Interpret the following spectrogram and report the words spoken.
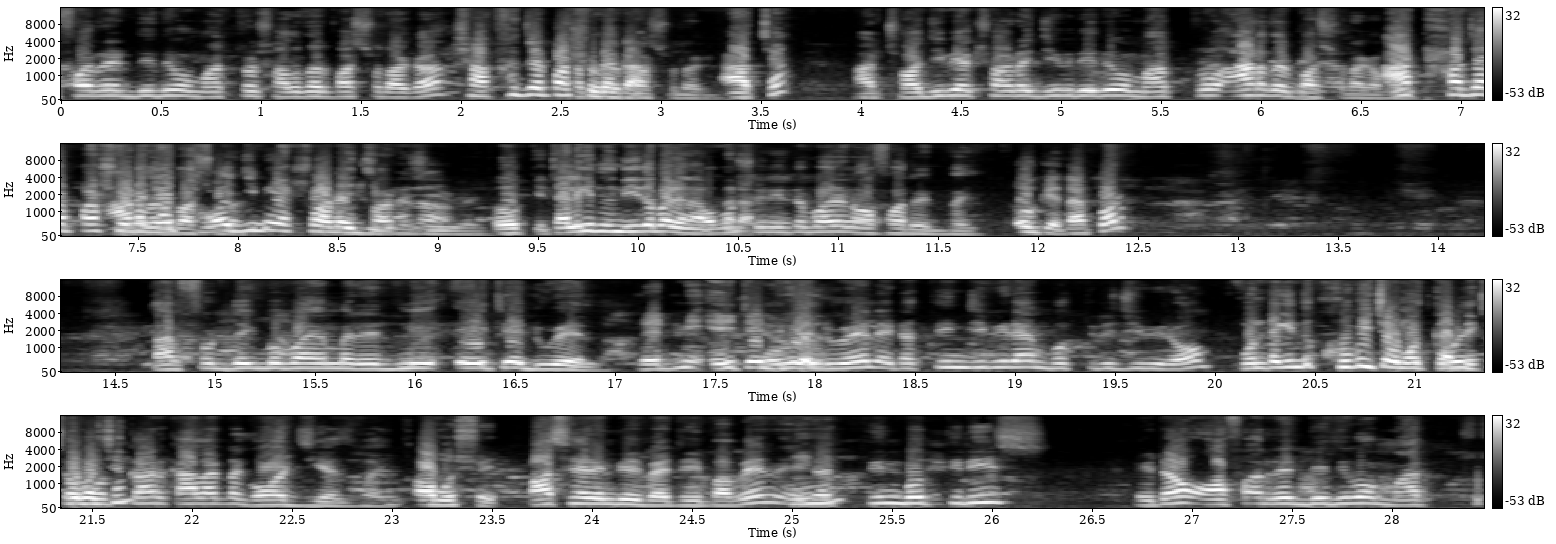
অফার রেট দিয়ে দেবো মাত্র সাত হাজার পাঁচশো টাকা। সাত হাজার পাঁচশো টাকা? পাঁচশো টাকা। আচ্ছা। আর ছয় জিবি একশো আঠাশ জিবি দিয়ে দেবো মাত্র আট হাজার পাঁচশো টাকা। আট হাজার পাঁচশো টাকা ছয় জিবি একশো আঠাশ জিবি। ওকে তাহলে কিন্তু নিতে পারেন অবশ্যই নিতে পারেন অফার রেট ভাই। ওকে তারপর? তারপর দেখব ভাই আমার Redmi eight A dual Redmi eight A dual dual এটা তিন জিবি র্যাম বত্রিশ জিবি রোম ফোনটা কিন্তু খুবই চমৎকার চমৎকার কালারটা গর্জিয়াস ভাই। অবশ্যই। পাঁচ হাজার এমবি ব্যাটারি পাবেন এটা তিন বত্রিশ এটাও অফার রেট দিয়ে দিব মাত্র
